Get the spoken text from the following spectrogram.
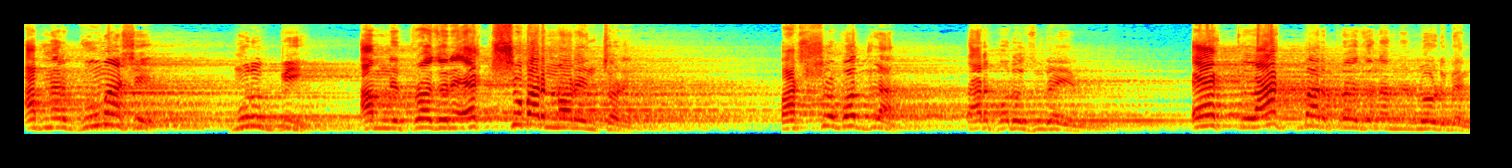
আপনার ঘুম আসে মুরব্বী আপনার প্রয়োজনে একশো বার নরেন চড়েন পাঁচশো বদলান তারপরে জুড়াইয়েন এক লাখ বার প্রয়োজন আপনি লড়বেন।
